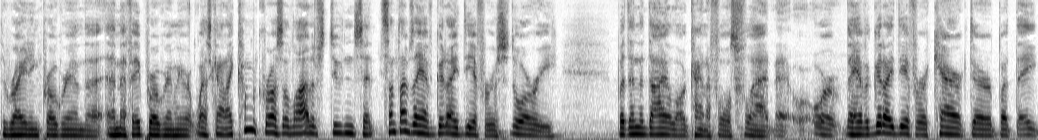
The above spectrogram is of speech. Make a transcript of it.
the writing program, the MFA program here at WestConn, I come across a lot of students that sometimes they have good idea for a story, but then the dialogue kind of falls flat, uh, or, or they have a good idea for a character, but they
